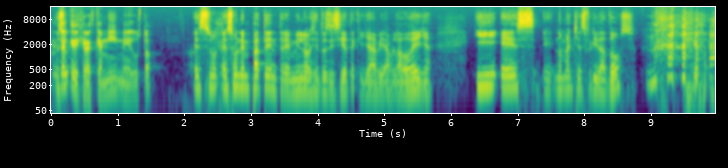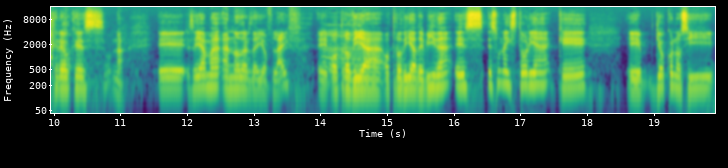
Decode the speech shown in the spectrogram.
¿Qué Es tal un- que dijeras que a mí me gustó? Es un, es un empate entre 1917, que ya había hablado de ella, y es eh, No Manches Frida 2. que creo que es... No. Eh, se llama Another Day of Life. eh, otro, Ah. día, otro día de vida. Es, es una historia que eh, yo conocí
